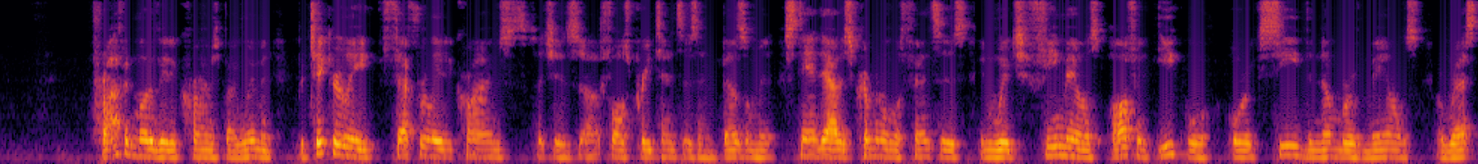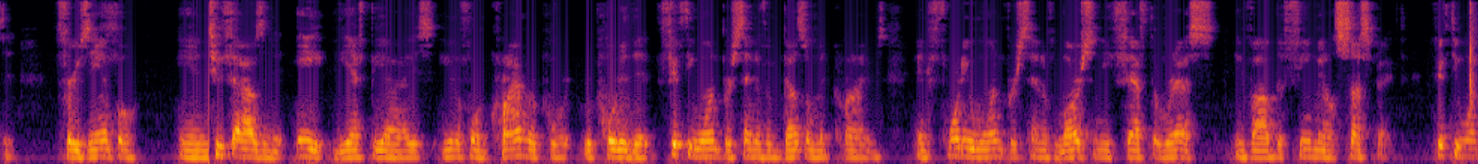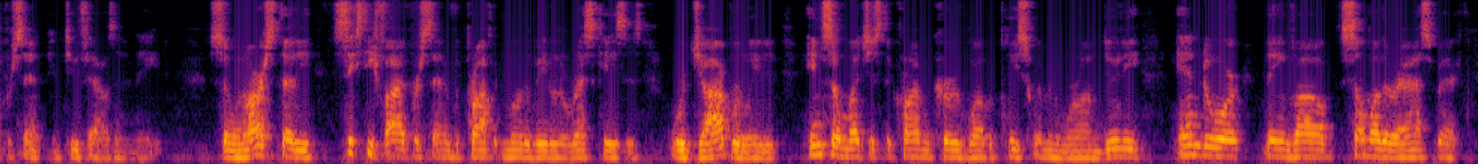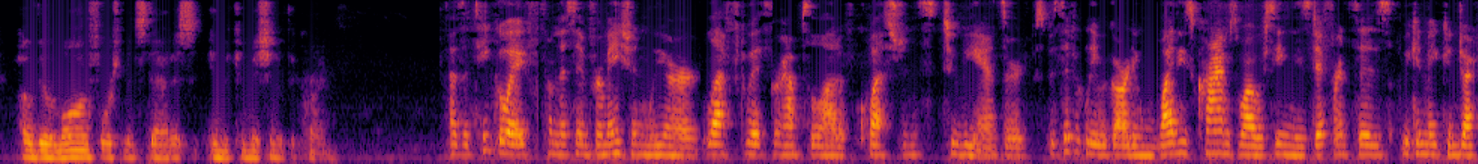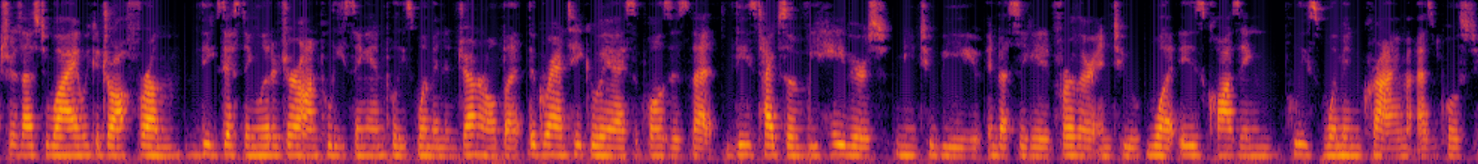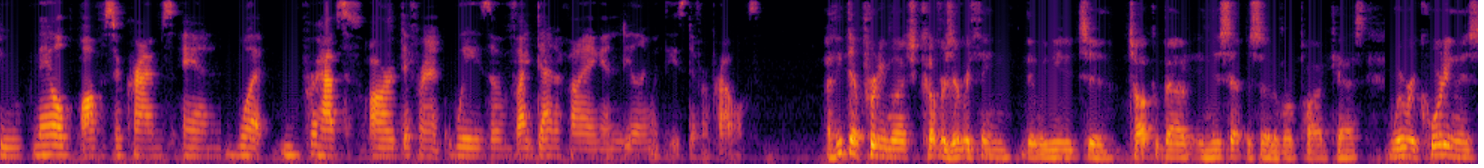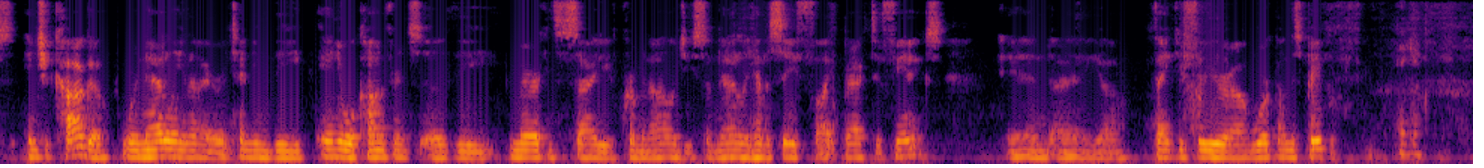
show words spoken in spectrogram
Profit motivated crimes by women, particularly theft related crimes such as uh, false pretenses and embezzlement, stand out as criminal offenses in which females often equal or exceed the number of males arrested. For example, in 2008, the FBI's Uniform Crime Report reported that 51% of embezzlement crimes and 41% of larceny theft arrests involved a female suspect. 51% in 2008. So in our study, 65% of the profit motivated arrest cases were job related in so much as the crime occurred while the policewomen were on duty and or they involved some other aspect of their law enforcement status in the commission of the crime as a takeaway from this information, we are left with perhaps a lot of questions to be answered, specifically regarding why these crimes, why we're seeing these differences. We can make conjectures as to why, we could draw from the existing literature on policing and police women in general, but the grand takeaway, I suppose, is that these types of behaviors need to be investigated further into what is causing police women crime as opposed to male officer crimes and what perhaps are different ways ways of identifying and dealing with these different problems. I think that pretty much covers everything that we needed to talk about in this episode of our podcast. We're recording this in Chicago, where Natalie and I are attending the annual conference of the American Society of Criminology. So, Natalie, have a safe flight back to Phoenix, and I uh, thank you for your uh, work on this paper. Thank you.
